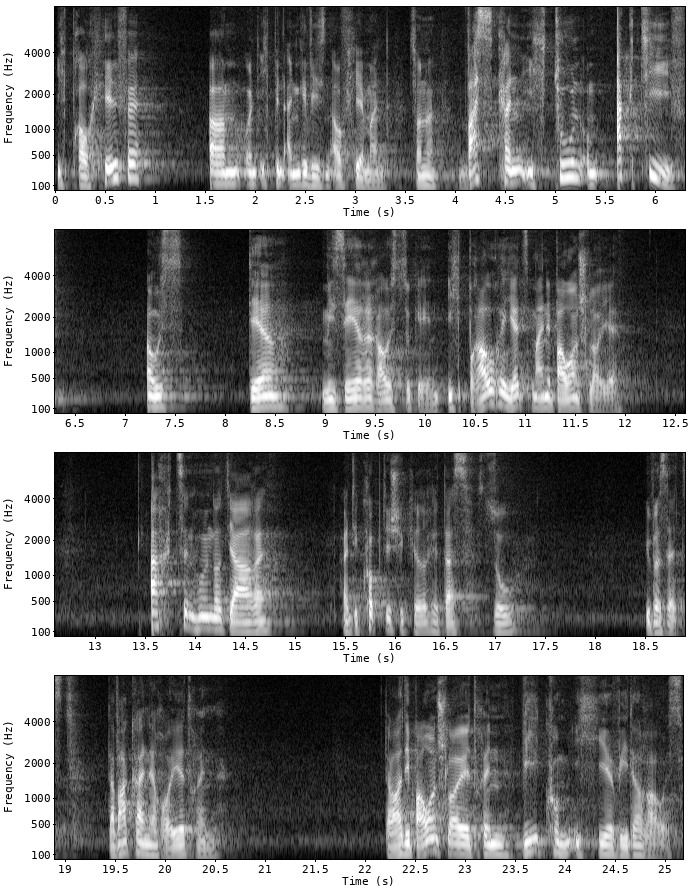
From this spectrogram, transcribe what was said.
ich brauche Hilfe ähm, und ich bin angewiesen auf jemand, sondern was kann ich tun, um aktiv aus der Misere rauszugehen? Ich brauche jetzt meine Bauernschleue. 1800 Jahre hat die koptische Kirche das so übersetzt. Da war keine Reue drin. Da war die Bauernschleue drin. Wie komme ich hier wieder raus?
